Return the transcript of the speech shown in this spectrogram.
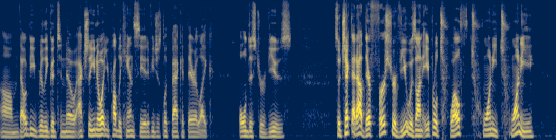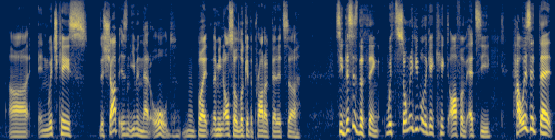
Um, that would be really good to know. Actually, you know what? You probably can see it if you just look back at their like oldest reviews. So check that out. Their first review was on April 12th, 2020, uh, in which case the shop isn't even that old. But I mean, also look at the product that it's. Uh... See, this is the thing with so many people that get kicked off of Etsy. How is it that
